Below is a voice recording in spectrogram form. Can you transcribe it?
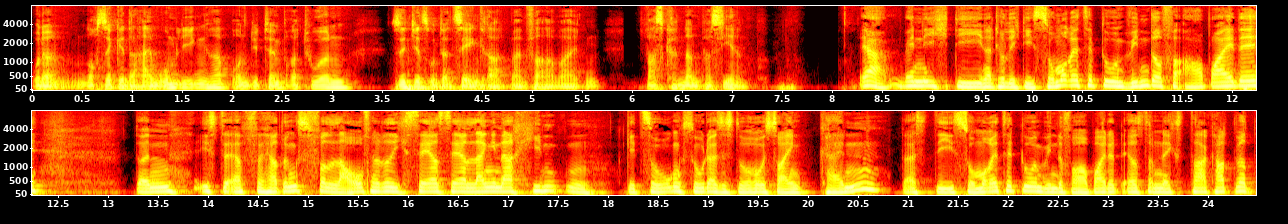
oder noch Säcke daheim rumliegen habe und die Temperaturen sind jetzt unter 10 Grad beim Verarbeiten. Was kann dann passieren? Ja, wenn ich die natürlich die Sommerrezeptur im Winter verarbeite, dann ist der Verhärtungsverlauf natürlich sehr, sehr lange nach hinten gezogen, so dass es durchaus sein kann, dass die Sommerrezeptur im Winter verarbeitet erst am nächsten Tag hart wird.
